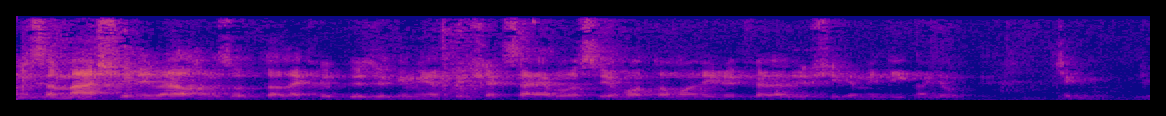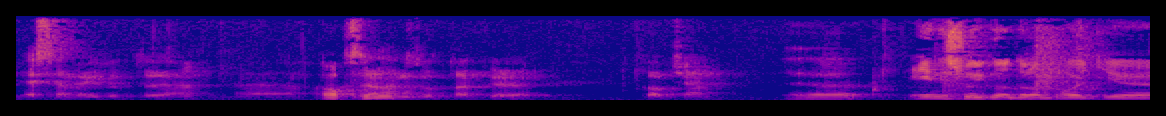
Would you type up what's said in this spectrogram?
ha jól emlékszem, másfél év elhangzott a legfőbb közögi mértékek szájából az, hogy a hatalommal lévő felelőssége mindig nagyobb. Csak eszembe jutott uh, Abszolút. elhangzottak uh, kapcsán. Én is úgy gondolom, hogy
